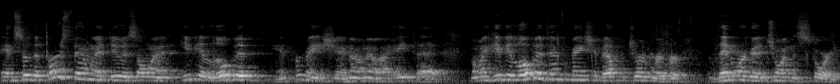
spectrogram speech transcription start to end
And so the first thing I'm going to do is I want to give you a little bit of information. I know I hate that. I'm going to give you a little bit of information about the Jordan River. Then we're going to join the story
